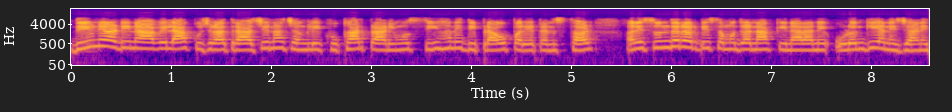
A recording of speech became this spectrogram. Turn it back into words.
દીવને અડીને આવેલા ગુજરાત રાજ્યના જંગલી ખુખાર પ્રાણીઓ સિંહ અને દીપડાઓ પર્યટન સ્થળ અને સુંદર અરબી સમુદ્રના કિનારાને ઓળંગી અને જાણે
